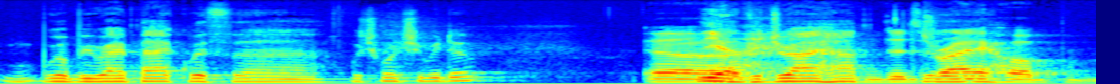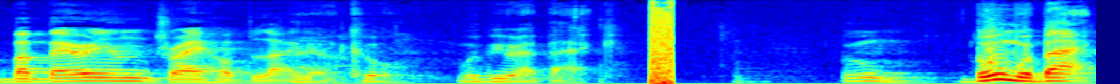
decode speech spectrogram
we'll be right back with uh, which one should we do? Uh, yeah, the dry hop. the dry hop Bavarian dry hop lager. right, cool. We'll be right back. Boom. Boom, we're back.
